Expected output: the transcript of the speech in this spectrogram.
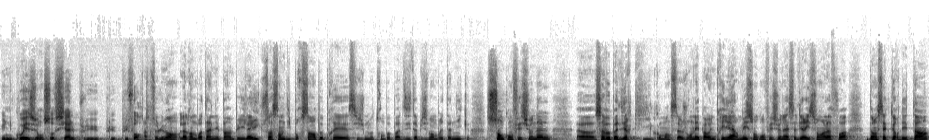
une cohésion sociale plus, plus, plus forte? Absolument. La Grande-Bretagne n'est pas un pays laïque. 70% à peu près, si je ne me trompe pas, des établissements britanniques sont confessionnels. Euh, ça ne veut pas dire qu'ils commencent la journée par une prière, mais ils sont confessionnels. C'est-à-dire qu'ils sont à la fois dans le secteur d'État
